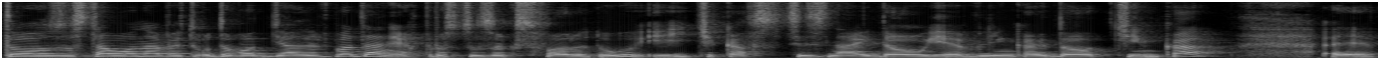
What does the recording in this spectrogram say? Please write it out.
To zostało nawet udowodnione w badaniach prosto z Oxfordu i ciekawscy znajdą je w linkach do odcinka. E,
